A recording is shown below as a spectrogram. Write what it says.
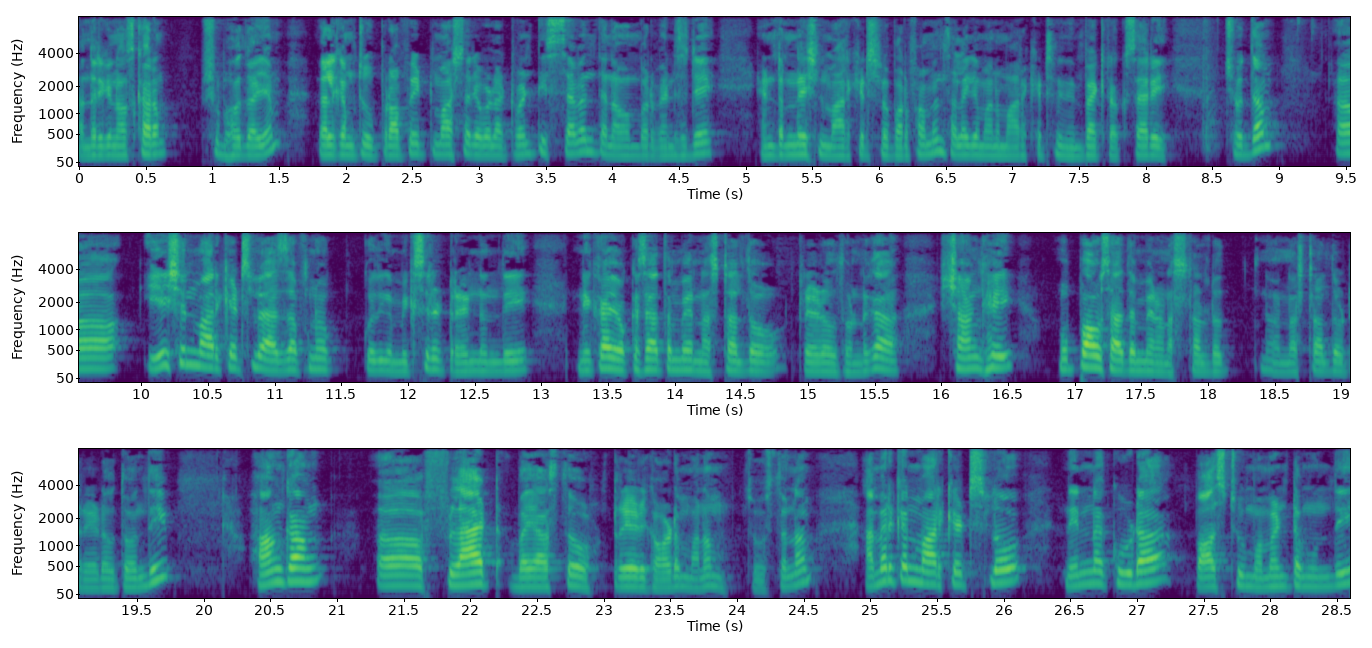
అందరికీ నమస్కారం. శుభోదయం. వెల్కమ్ టు ప్రాఫిట్ మాస్టర్ ఇవాళ twenty seventh November Wednesday. International మార్కెట్స్లో పర్ఫార్మెన్స్ అలాగే మన మార్కెట్స్ మీద ఇంపాక్ట్ ఒకసారి చూద్దాం. ఏషియన్ మార్కెట్స్లో యాజ్ ఆఫ్ నో కొద్దిగా మిక్స్డ్ ట్రెండ్ ఉంది. నికాయ్ ఒక్క శాతం మేర నష్టాలతో ట్రేడ్ అవుతుండగా షాంఘై ముప్పావు శాతం మేర నష్టాలతో నష్టాలతో ట్రేడ్ అవుతోంది. హాంకాంగ్ ఫ్లాట్ బయాస్తో ట్రేడ్ కావడం మనం చూస్తున్నాం. అమెరికన్ మార్కెట్స్లో నిన్న కూడా పాజిటివ్ మొమెంటం ఉంది.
